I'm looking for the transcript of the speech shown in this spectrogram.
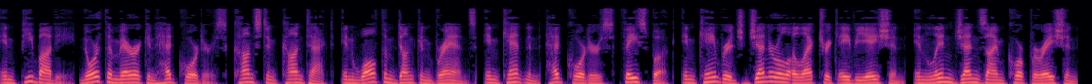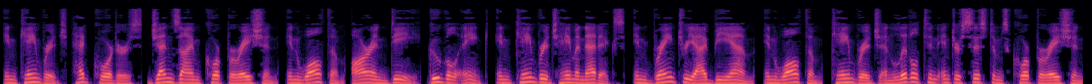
in Peabody North American headquarters Constant Contact, in Waltham Dunkin' Brands, in Canton headquarters Facebook, in Cambridge General Electric Aviation, in Lynn Genzyme Corporation, in Cambridge headquarters Genzyme Corporation, in Waltham R&D Google Inc., in Cambridge Haemonetics, in Braintree IBM, in Waltham, Cambridge and Littleton Intersystems Corporation,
